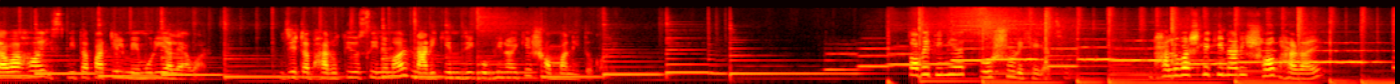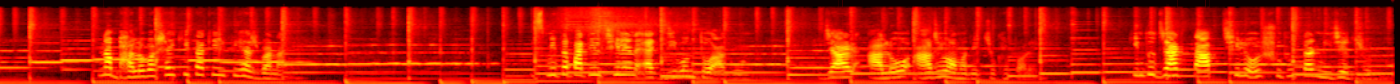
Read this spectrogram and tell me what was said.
দেওয়া হয় স্মিতা পাটিল মেমোরিয়াল অ্যাওয়ার্ড, যেটা ভারতীয় সিনেমার নারীকেন্দ্রিক অভিনয়কে সম্মানিত করে। তবে তিনি এক প্রশ্ন রেখে গেছেন, ভালোবাসলে কি নারী সব হারায়? না ভালোবাসায় কি তাকে ইতিহাস বানায়? স্মিতা পাটিল ছিলেন এক জীবন্ত আগুন, যার আলো আজও আমাদের চোখে পড়ে। কিন্তু যার তাপ ছিল শুধু তার নিজের জন্য।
